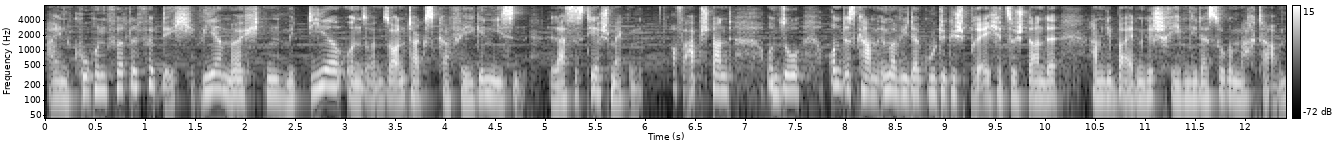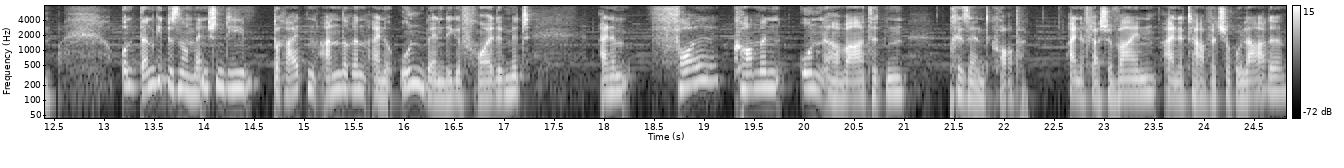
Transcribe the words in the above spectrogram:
Ein Kuchenviertel für dich. Wir möchten mit dir unseren Sonntagskaffee genießen. Lass es dir schmecken auf Abstand und so. Und es kamen immer wieder gute Gespräche zustande, haben die beiden geschrieben, die das so gemacht haben. Und dann gibt es noch Menschen, die bereiten anderen eine unbändige Freude mit einem vollkommen unerwarteten Präsentkorb. Eine Flasche Wein, eine Tafel Schokolade,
